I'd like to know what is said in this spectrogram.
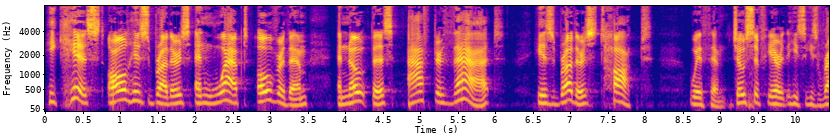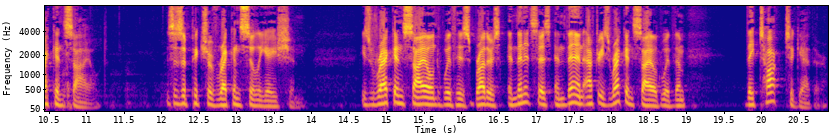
he kissed all his brothers and wept over them. And note this after that, his brothers talked with him. Joseph here, he's, he's reconciled. This is a picture of reconciliation. He's reconciled with his brothers. And then it says, and then after he's reconciled with them, they talk together.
